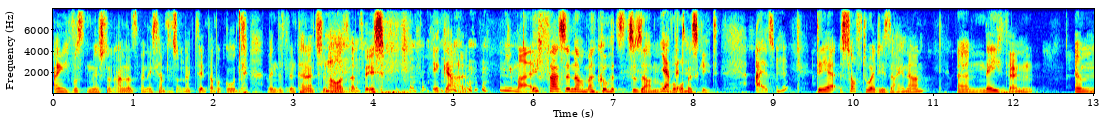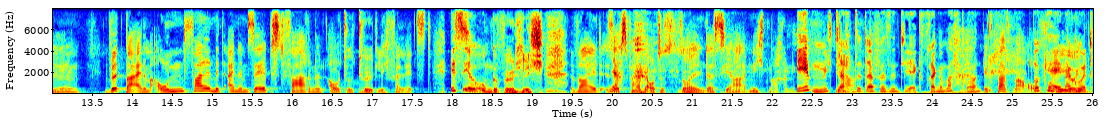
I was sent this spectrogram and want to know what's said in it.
eigentlich wussten wir schon alles, weil ich habe es schon erzählt, aber gut, wenn das Internet schlauer ist als ich. Egal. Niemals. Ich fasse noch mal kurz zusammen, Ja, worum bitte. Mhm. es geht. Also, der Software-Designer ähm, Nathan ähm, Mhm. Wird bei einem Unfall mit einem selbstfahrenden Auto tödlich verletzt. Ist eher ungewöhnlich, weil selbstfahrende Autos sollen das ja nicht machen. Eben, ich Ja. dachte, dafür sind die extra gemacht worden. Jetzt pass mal auf. Okay, na Uiuiui. gut.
